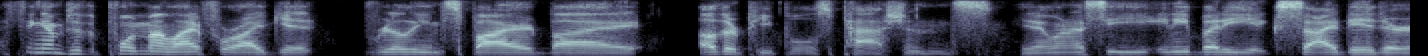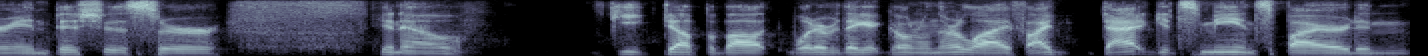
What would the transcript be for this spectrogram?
I think I'm to the point in my life where I get really inspired by other people's passions. You know, when I see anybody excited or ambitious or, you know, geeked up about whatever they get going on in their life, I that gets me inspired and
